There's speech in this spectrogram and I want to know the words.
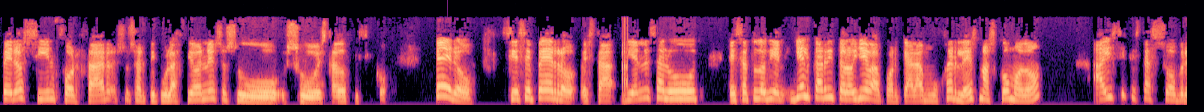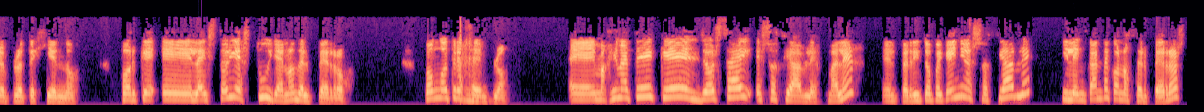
pero sin forzar sus articulaciones o su, su estado físico. Pero si ese perro está bien de salud, está todo bien y el carrito lo lleva porque a la mujer le es más cómodo, ahí sí que estás sobreprotegiendo, porque eh, la historia es tuya, ¿no? Del perro. Pongo otro mm. ejemplo. Eh, imagínate que el Yorkshire es sociable, ¿vale? El perrito pequeño es sociable y le encanta conocer perros,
